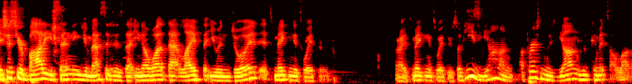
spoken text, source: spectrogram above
It's just your body sending you messages that, you know what, that life that you enjoyed, it's making its way through right? It's making its way through. So he's young. A person who's young who commits to Allah,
